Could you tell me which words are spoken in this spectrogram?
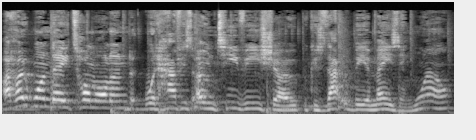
I hope one day Tom Holland would have his own TV show because that would be amazing. Well,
